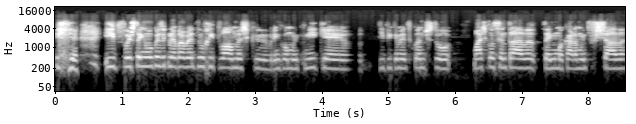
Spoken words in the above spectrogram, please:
e depois tenho uma coisa que não é propriamente um ritual mas que brincou muito comigo que é tipicamente quando estou mais concentrada, tenho uma cara muito fechada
